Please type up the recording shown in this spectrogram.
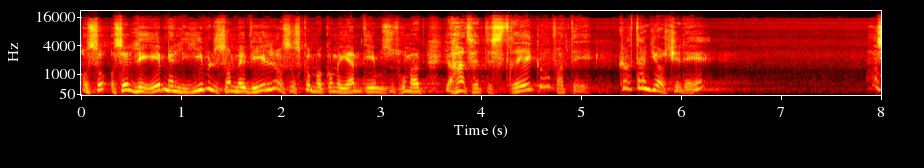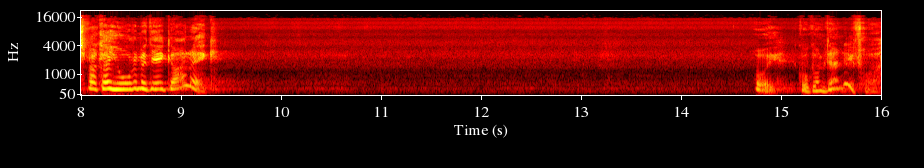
og, så, og så, lever vi livet som vi vil, og så skal vi komme hjem til himmelen så tror vi at ja, han setter strek over det. Klart han gjør ikke det. Han spør hva gjorde du med det jeg ga deg. Oi, hvor kom den ifra?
